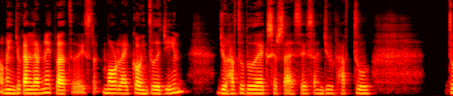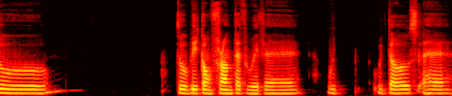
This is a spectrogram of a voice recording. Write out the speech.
I mean, you can learn it, but it's more like going to the gym. You have to do the exercises, and you have to to to be confronted with uh, with with those uh,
